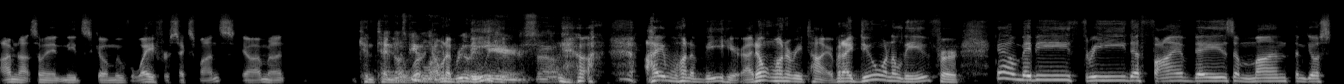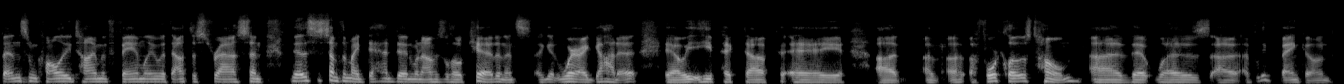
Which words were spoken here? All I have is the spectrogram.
I'm not somebody that needs to go move away for six months. You know, I'm going to continue those to work. I want to really be weird, here. so- I want to be here. I don't want to retire, but I do want to leave for, you know, maybe three to five days a month and go spend some quality time with family without the stress. And you know, this is something my dad did when I was a little kid, and that's again where I got it. You know, he, he picked up a uh, a, a foreclosed home uh, that was, uh, I believe, bank owned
